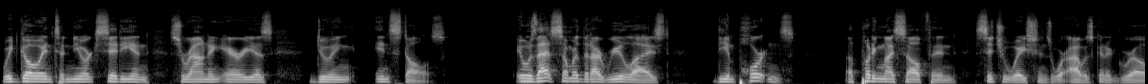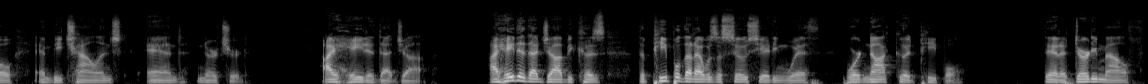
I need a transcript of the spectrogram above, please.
We'd go into New York City and surrounding areas doing installs. It was that summer that I realized the importance of putting myself in situations where I was going to grow and be challenged and nurtured. I hated that job. I hated that job because the people that I was associating with were not good people. They had a dirty mouth,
